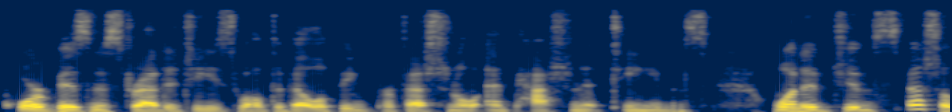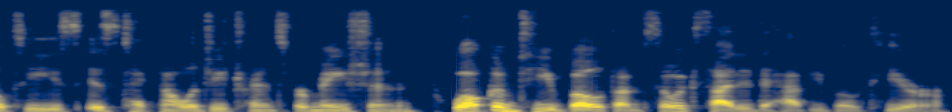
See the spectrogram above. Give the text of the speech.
core business strategies while developing professional and passionate teams. One of Jim's specialties is technology transformation. Welcome to you both. I'm so excited to have you both here.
